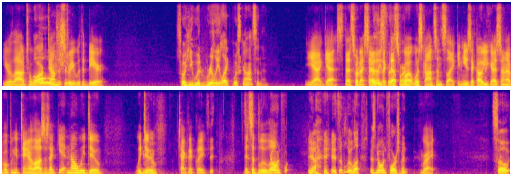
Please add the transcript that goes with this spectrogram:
You're allowed to walk Oh, down the sure. street with a beer. So he would really like Wisconsin then. Yeah, I guess that's what I said. At I was like, for that "That's what Wisconsin's like," and he's like, "Oh, you guys don't have open container laws?" I was like, "Yeah, no, we do, we, do. do. Technically, it's a blue No law, enfor- Yeah, it's a blue law. There's no enforcement. right?" So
